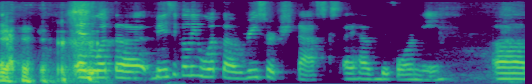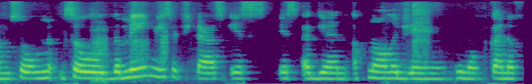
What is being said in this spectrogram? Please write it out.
And what the basically what the research tasks I have before me. Um, so so the main research task is is again acknowledging you know kind of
